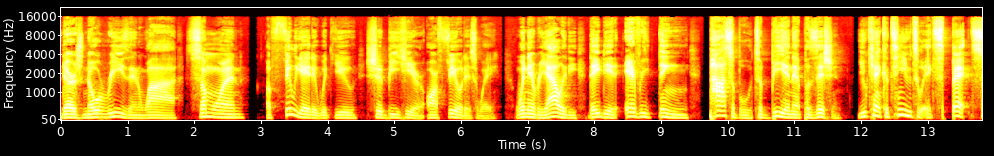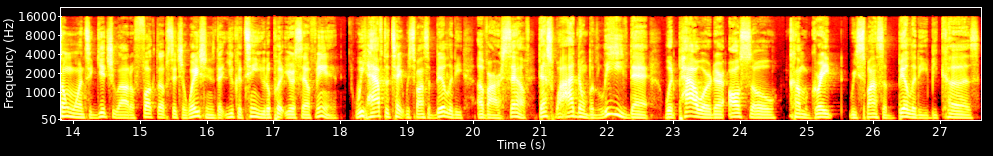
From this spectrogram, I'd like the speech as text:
There's no reason why someone affiliated with you should be here or feel this way. When in reality, they did everything possible to be in that position. You can't continue to expect someone to get you out of fucked up situations that you continue to put yourself in. We have to take responsibility of ourselves. That's why I don't believe that with power there also come great responsibility because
